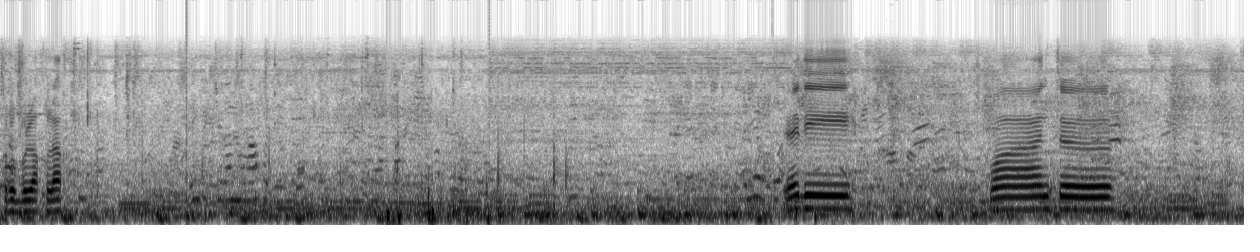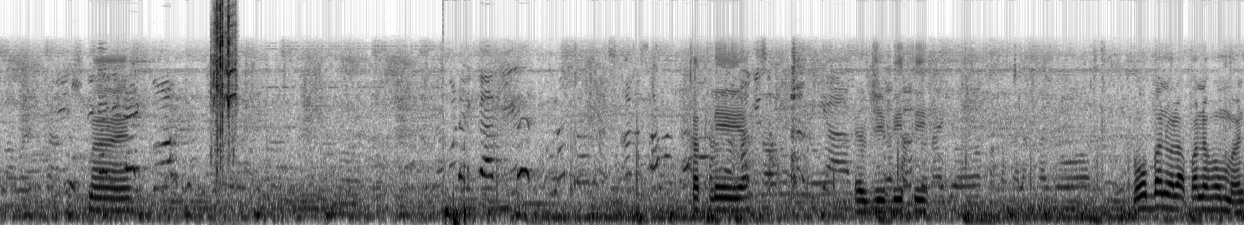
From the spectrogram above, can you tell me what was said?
Puro bulaklak. Ready? One, two. Smile. Katleya. LGBT. Mo ba wala pa na man?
